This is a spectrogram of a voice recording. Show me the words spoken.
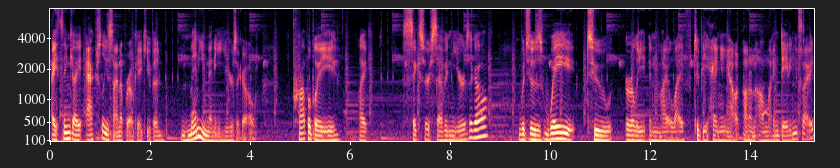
I think I actually signed up for OKCupid many, many years ago. Probably like six or seven years ago, which is way too early in my life to be hanging out on an online dating site.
